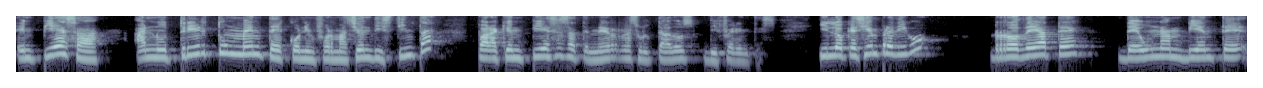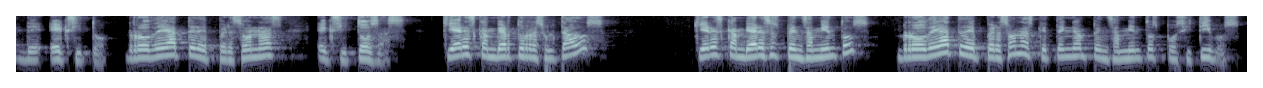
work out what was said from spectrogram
Empieza a nutrir tu mente con información distinta para que empieces a tener resultados diferentes. Y lo que siempre digo, rodéate de un ambiente de éxito, rodéate de personas exitosas. ¿Quieres cambiar tus resultados? ¿Quieres cambiar esos pensamientos? Rodéate de personas que tengan pensamientos positivos,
